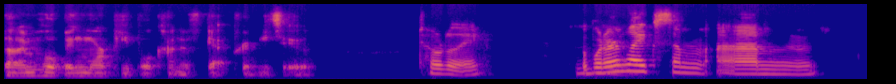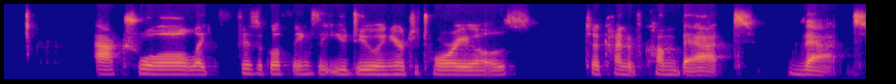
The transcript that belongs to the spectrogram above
that i'm hoping more people kind of get privy to totally. What are Mhm. like some um actual like physical things that you do in your tutorials to kind of combat that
